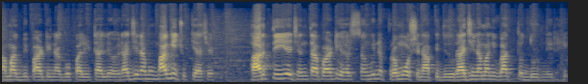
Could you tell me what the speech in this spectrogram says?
આમ આદમી પાર્ટીના ગોપાલ ઇટાલિયા રાજીનામું માગી ચૂક્યા છે. ભારતીય જનતા પાર્ટી હર્ષ સંઘવીને પ્રમોશન આપી દીધું. રાજીનામાની વાત તો દૂર નહીં રહી.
